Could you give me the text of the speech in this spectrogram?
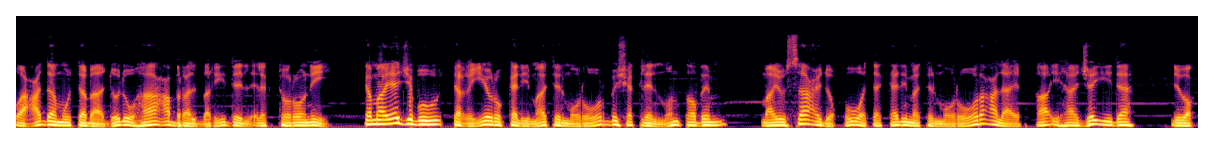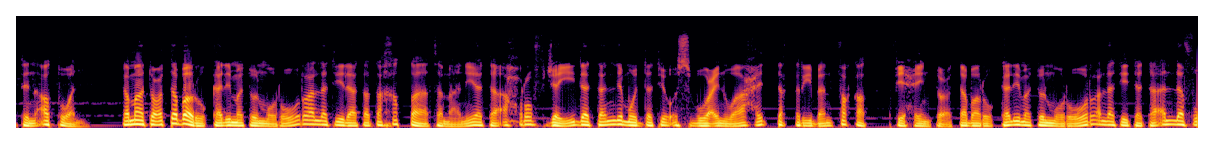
وعدم تبادلها عبر البريد الإلكتروني. كما يجب تغيير كلمات المرور بشكل منتظم ما يساعد قوة كلمة المرور على إبقائها جيدة لوقت أطول. كما تعتبر كلمة المرور التي لا تتخطى ثمانية أحرف جيدة لمدة أسبوع واحد تقريبا فقط. في حين تعتبر كلمة المرور التي تتألف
